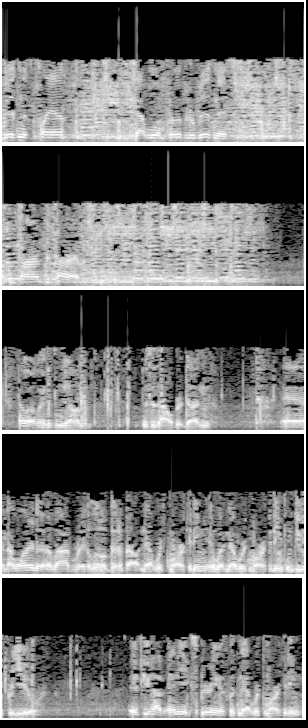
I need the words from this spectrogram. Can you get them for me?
business plan that will improve your business from time to time. Hello, ladies and gentlemen. This is Albert Dutton. And I wanted to elaborate a little bit about network marketing and what network marketing can do for you. If you have any experience with network marketing,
